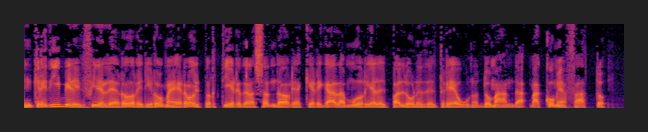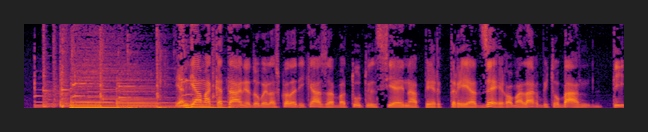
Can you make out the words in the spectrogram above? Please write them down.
Incredibile infine l'errore di Romero, il portiere della Sandoria, che regala a Muriel il pallone del 3-1. Domanda, ma come ha fatto? E andiamo a Catania dove la squadra di casa ha battuto il Siena per 3-0, ma l'arbitro Banti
